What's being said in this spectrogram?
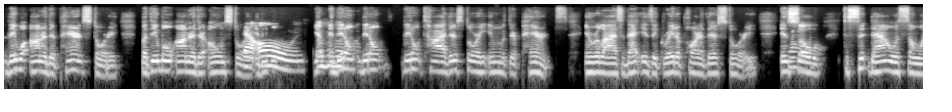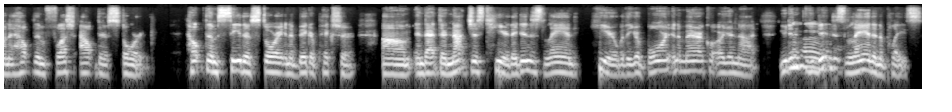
they will honor their parents' story, but they won't honor their own story. Their and own. Yep, mm-hmm. and they don't they don't they don't tie their story in with their parents and realize that that is a greater part of their story. And right. so to sit down with someone and help them flush out their story, help them see their story in a bigger picture, um, and that they're not just here. They didn't just land here, whether you're born in America or you're not. You didn't. Mm-hmm. You didn't just land in a place.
